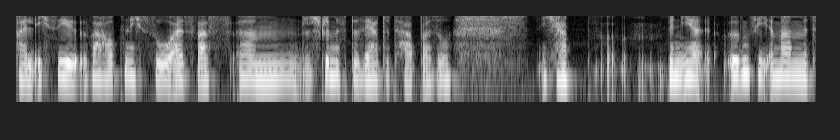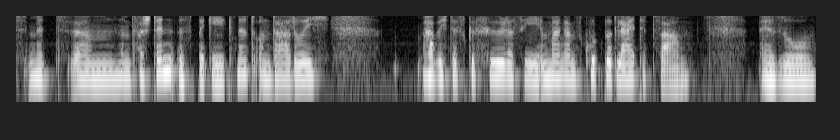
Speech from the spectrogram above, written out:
weil ich sie überhaupt nicht so als was ähm, Schlimmes bewertet habe. Also ich habe bin ihr irgendwie immer mit mit ähm, einem Verständnis begegnet und dadurch habe ich das Gefühl, dass sie immer ganz gut begleitet war. Also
